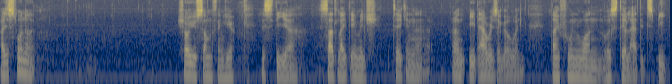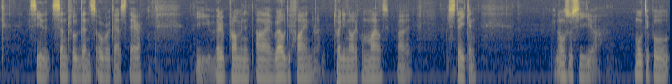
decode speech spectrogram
I just want to show you something here. This is the uh, satellite image taken uh, around 8 hours ago when Typhoon Juan was still at its peak. You see the central dense overcast there. The very prominent eye, well defined, around 20 nautical miles if I'm mistaken. You can also see uh, multiple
